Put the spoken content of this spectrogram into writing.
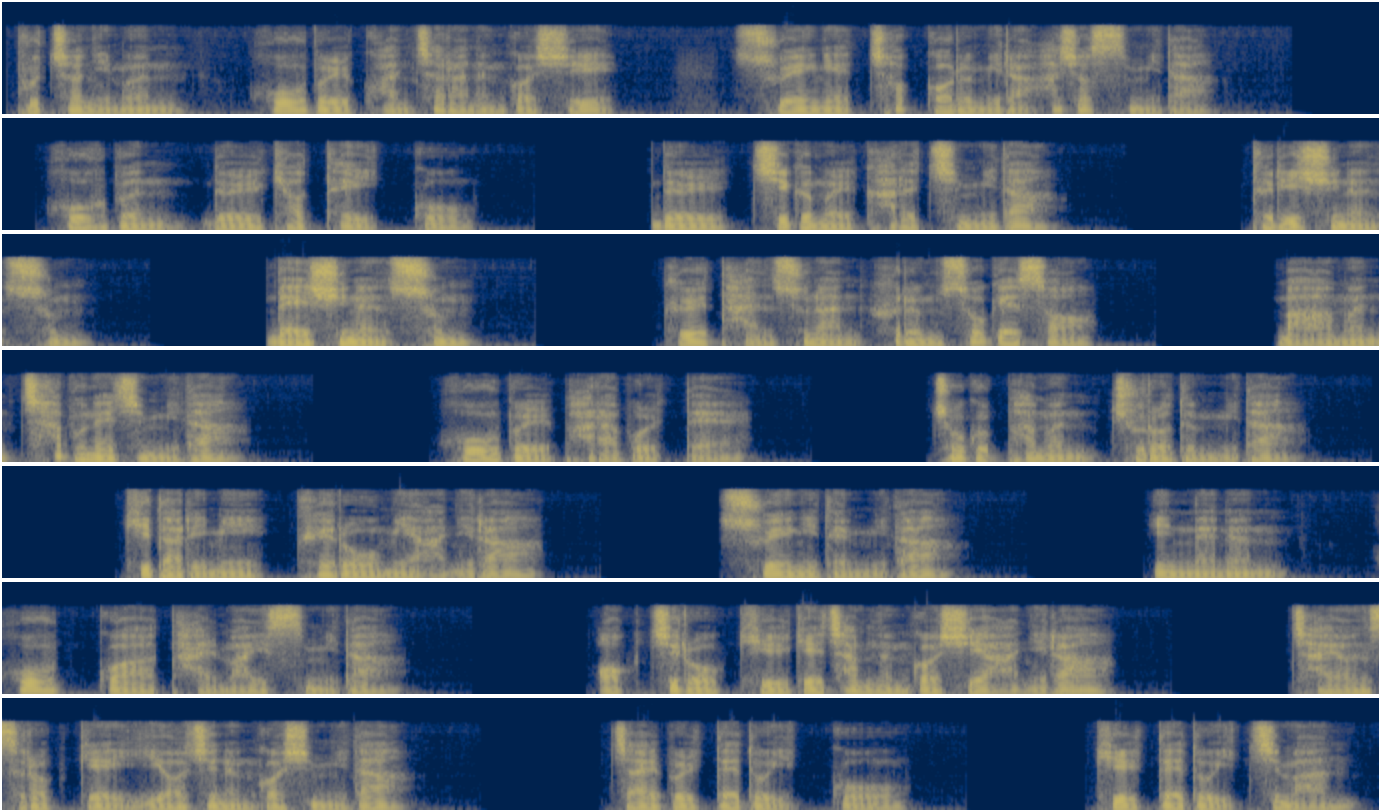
부처님은 호흡을 관찰하는 것이 수행의 첫 걸음이라 하셨습니다. 호흡은 늘 곁에 있고 늘 지금을 가르칩니다. 들이쉬는 숨, 내쉬는 숨, 그 단순한 흐름 속에서 마음은 차분해집니다. 호흡을 바라볼 때 조급함은 줄어듭니다. 기다림이 괴로움이 아니라 수행이 됩니다. 인내는 호흡과 닮아 있습니다. 억지로 길게 잡는 것이 아니라 자연스럽게 이어지는 것입니다. 짧을 때도 있고 길 때도 있지만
